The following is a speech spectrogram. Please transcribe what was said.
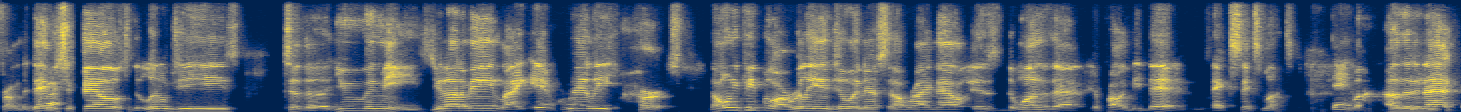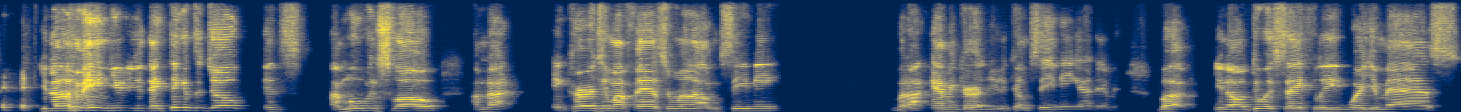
from the David right. Chappelle's to the Little G's to the you and me's. You know what I mean? Like it really hurts the only people are really enjoying themselves right now is the ones that will probably be dead in next six months. Damn. But other than that, you know what I mean? You, you, they think it's a joke. It's I'm moving slow. I'm not encouraging my fans to run out and see me, but I am encouraging you to come see me. God damn it! But you know, do it safely. Wear your mask.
